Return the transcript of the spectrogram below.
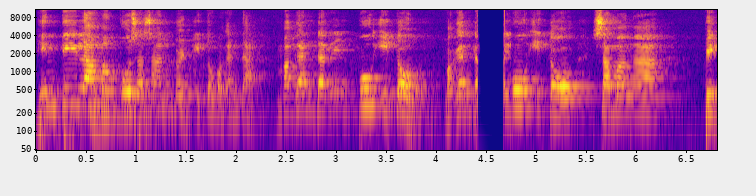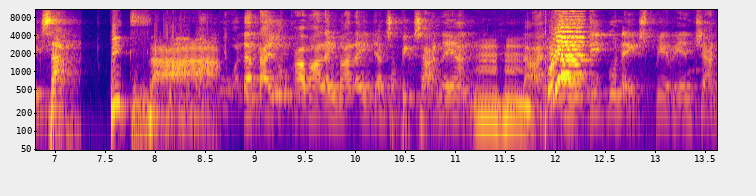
Hindi lamang po sa sunburn ito maganda. Maganda rin po ito. Maganda rin po ito sa mga pigsa. Po, wala tayong kamalay-malay dyan sa pigsa na yan. Mhm. Dahil hindi ko na-experience yan.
